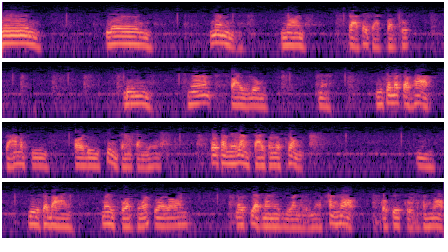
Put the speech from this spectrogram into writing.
ยืน เลิน นั่ง นอนปราศจากความทุกข์ดิน น้ำ ไฟ ลมนะมีสมรรถภาพสามัคคีพอดีขึ้นกันกันแล้ว ก็ทำให้ร่างกายของเราคล่องอยู่สบาย ไม่ปวดหัวตัวร้อน เราเทียบมาในดีวันเห็นเนี่ยข้างนอกก็คือกลุ่มข้างนอก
